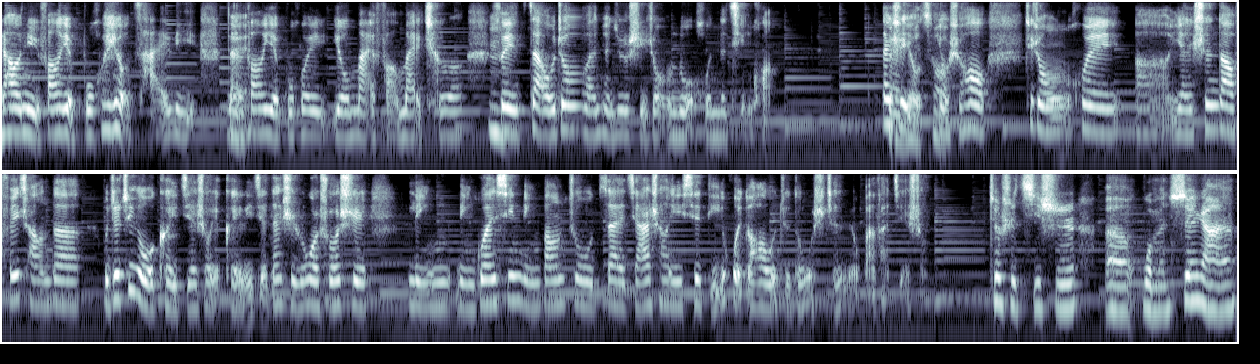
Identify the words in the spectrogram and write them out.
然后女方也不会有彩礼，男方也不会有买房买车，所以在欧洲完全就是一种裸婚的情况。但是有有时候，这种会呃延伸到非常的，我觉得这个我可以接受，也可以理解。但是如果说是零零关心、零帮助，再加上一些诋毁的话，我觉得我是真的没有办法接受。就是其实呃，我们虽然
